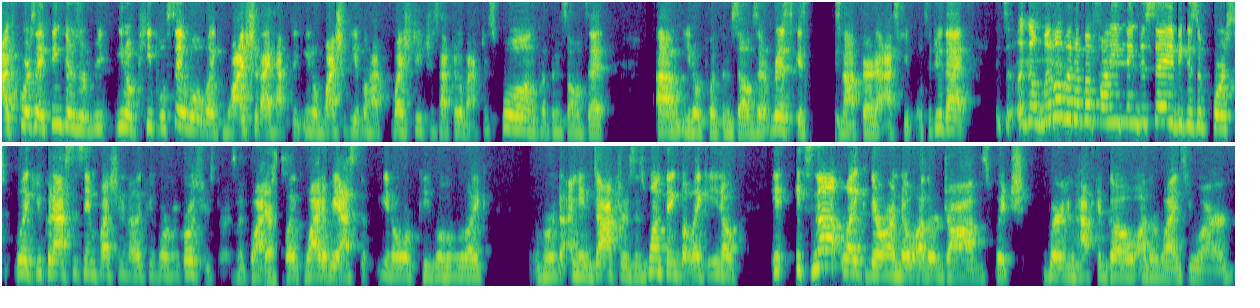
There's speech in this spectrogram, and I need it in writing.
Of course, I think there's a re- you know people say, well, like why should I have to you know why should people have why should teachers have to go back to school and put themselves at um, you know put themselves at risk? It's, it's not fair to ask people to do that. It's like a little bit of a funny thing to say because of course like you could ask the same question about like people working in grocery stores like why yes. like why do we ask you know or people who like who are, I mean doctors is one thing but like you know it, it's not like there are no other jobs which where you have to go otherwise you are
